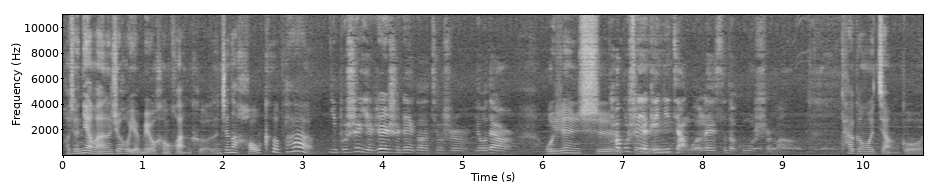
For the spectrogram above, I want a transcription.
好像念完了之后也没有很缓和，但真的好可怕。你不是也认识那个，就是有点儿，我认识。他不是也给你？讲过类似的故事吗？他跟我讲过，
